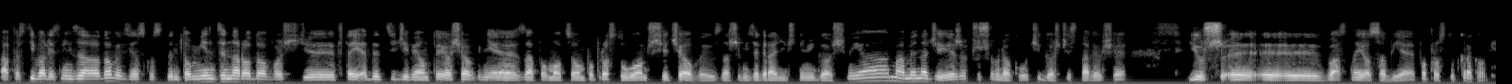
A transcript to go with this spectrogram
a festiwal jest międzynarodowy, w związku z tym tą międzynarodowość y, w tej edycji dziewiątej osiągnie za pomocą po prostu łącz sieciowych z naszymi zagranicznymi gośćmi, a mamy nadzieję, że w przyszłym roku ci goście stawią się już y, własnej osobie po prostu w Krakowie.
